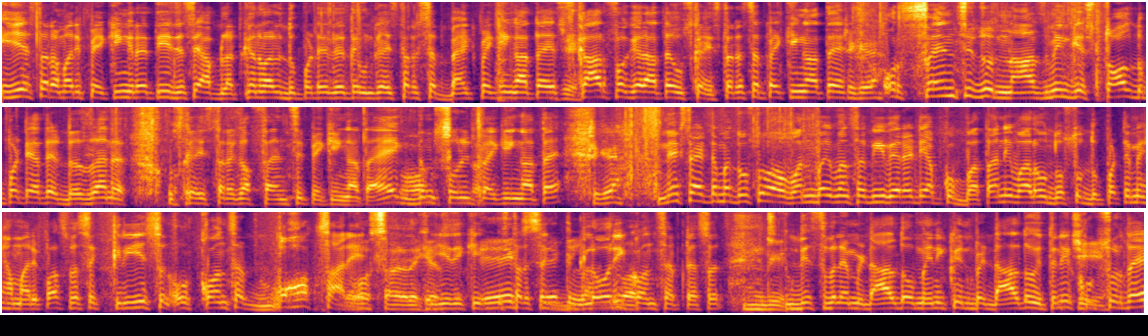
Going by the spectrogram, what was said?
ये सर हमारी पैकिंग रहती है जैसे आप लटकन वाले दुपट्टे देते हैं उनका इस तरह से बैक पैकिंग आता है स्कार्फ वगैरह आता है उसका इस तरह से पैकिंग आता है। और फैंसी जो नाजमीन के स्टॉल दुपट्टे आते हैं डिज़ाइनर उसका इस तरह का फैंसी पैकिंग आता है एकदम सॉलिड पैकिंग आता है। ठीक है। नेक्स्ट आइटम है दोस्तों वन बाय वन सभी वेरायटी आपको बताने वाला हूँ। दोस्तों दुपट्टे में हमारे पास वैसे क्रिएशन और कॉन्सेप्ट बहुत सारे। बहुत सारे देखिए। ये देखिए इस तरह से ग्लोरी कॉन्सेप्ट है सर। डिस्प्ले में डाल दो मैनिक्विन पे डाल दो इतने खूबसूरत है।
